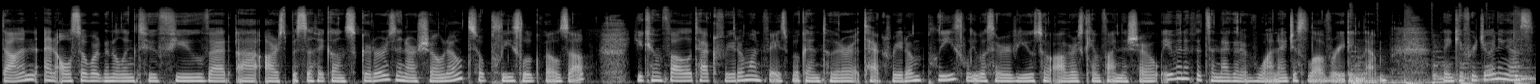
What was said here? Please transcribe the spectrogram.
done. And also, we're going to link to a few that uh, are specific on scooters in our show notes. So please look those up. You can follow Tech Freedom on Facebook and Twitter at Tech Freedom. Please leave us a review so others can find the show, even if it's a negative one. I just love reading them. Thank you for joining us.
